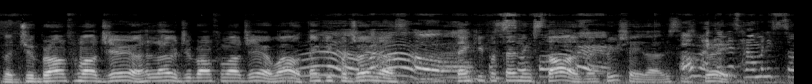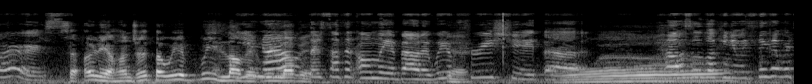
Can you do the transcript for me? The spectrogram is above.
Got Gibran from Algeria. Hello, Gibran from Algeria. Wow, thank you for joining wow. us. Thank you for That's so sending stars. I appreciate that. This is great. Oh my great. goodness, how many stars? So only a hundred, but we we love you it. know, we love it. there's nothing only about it. We Yeah. appreciate that. Oh. How's it looking? Do we think that we're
